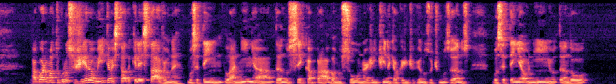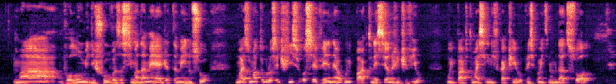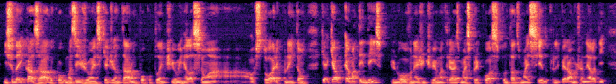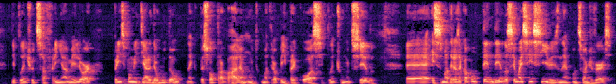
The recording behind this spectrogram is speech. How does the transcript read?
Agora, Mato Grosso geralmente é um estado que ele é estável, né? Você tem laninha dando seca braba no sul, na Argentina, que é o que a gente viu nos últimos anos. Você tem El Ninho dando uma, um volume de chuvas acima da média também no sul mas no Mato Grosso é difícil você ver né, algum impacto. Nesse ano a gente viu um impacto mais significativo, principalmente na umidade do solo. Isso daí casado com algumas regiões que adiantaram um pouco o plantio em relação a, a, ao histórico, né? Então, que, que, é uma tendência, de novo, né? A gente vê materiais mais precoces plantados mais cedo para liberar uma janela de, de plantio de safrinha melhor, principalmente em área de algodão, né? Que o pessoal trabalha muito com material bem precoce, plantio muito cedo é, esses materiais acabam tendendo a ser mais sensíveis, né, à condição adversa.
